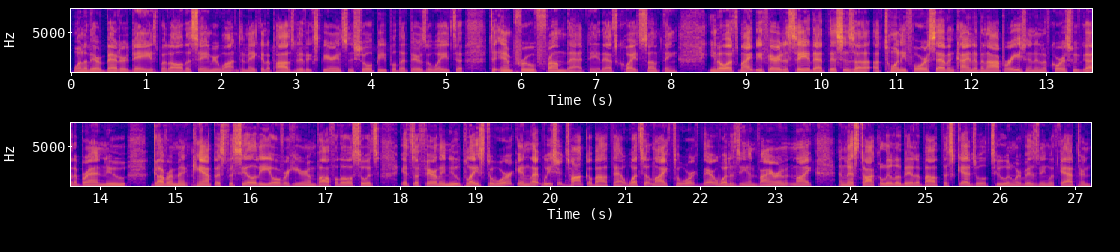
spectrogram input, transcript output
one of their better days, but all the same, you're wanting to make it a positive experience and show people that there's a way to, to improve from that day. That's quite something. You know, it might be fair to say that this is a 24 7 kind of an operation. And of course, we've got a brand new government campus facility over here in Buffalo, so it's it's a fairly new place to work, and let, we should talk about that. What's it like to work there? What is the environment like? And let's talk a little bit about the schedule too. And we're visiting with Captain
